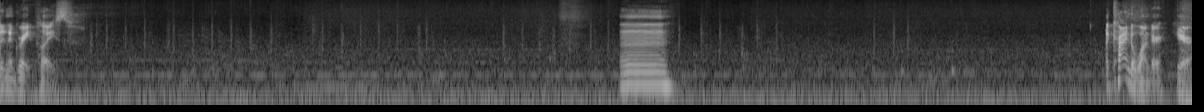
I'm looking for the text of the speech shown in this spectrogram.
Not in a great place. Hmm. I kind of wonder here.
